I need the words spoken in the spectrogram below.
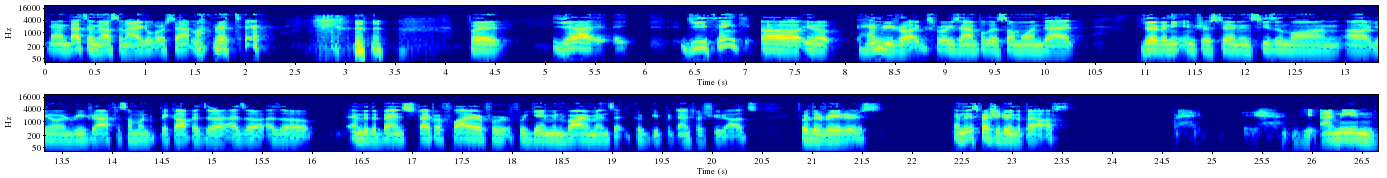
man, that's a Nelson Agholor stat line right there. but yeah, do you think, uh, you know, Henry Ruggs, for example, is someone that you have any interest in in season long, uh, you know, in redraft as someone to pick up as a, as a, as a end of the bench type of flyer for, for game environments that could be potential shootouts? For the Raiders, and especially during the playoffs. I mean,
